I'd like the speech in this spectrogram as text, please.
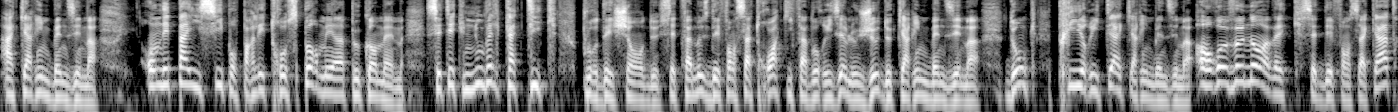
à Karim Benzema. On n'est pas ici pour parler trop sport, mais un peu quand même. C'était une nouvelle tactique pour Deschamps, de cette fameuse défense à 3 qui favorisait le jeu de Karim Benzema. Donc, priorité à Karim Benzema. En revenant avec cette défense à 4,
